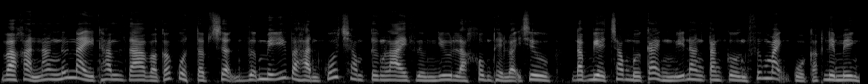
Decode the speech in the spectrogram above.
và khả năng nước này tham gia vào các cuộc tập trận giữa Mỹ và Hàn Quốc trong tương lai dường như là không thể loại trừ, đặc biệt trong bối cảnh Mỹ đang tăng cường sức mạnh của các liên minh.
